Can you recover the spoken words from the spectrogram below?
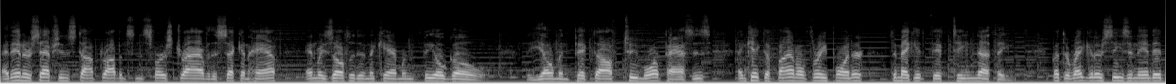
An interception stopped Robinson's first drive of the second half and resulted in a Cameron field goal. The Yeoman picked off two more passes and kicked a final three-pointer to make it 15-0. But the regular season ended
